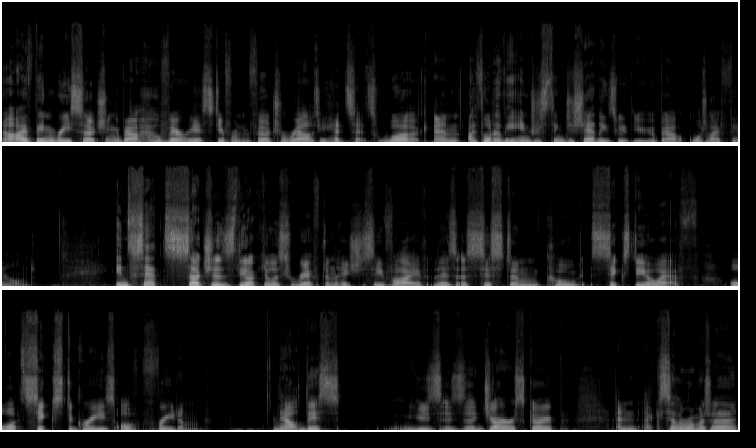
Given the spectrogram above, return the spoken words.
Now, I've been researching about how various different virtual reality headsets work, and I thought it'd be interesting to share these with you about what I found. In sets such as the Oculus Rift and the HTC Vive, there's a system called 6DOF, or 6 Degrees of Freedom. Now, this uses a gyroscope, an accelerometer,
